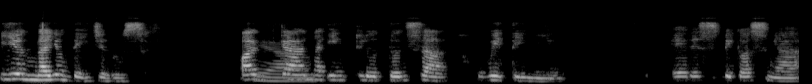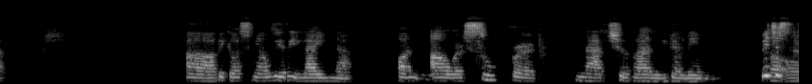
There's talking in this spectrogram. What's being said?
yun na yung dangerous. Pagka Yeah. na-include dun sa within you. It is because nga, uh, because nga we rely na on our supernatural galing. Which is, Oo.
